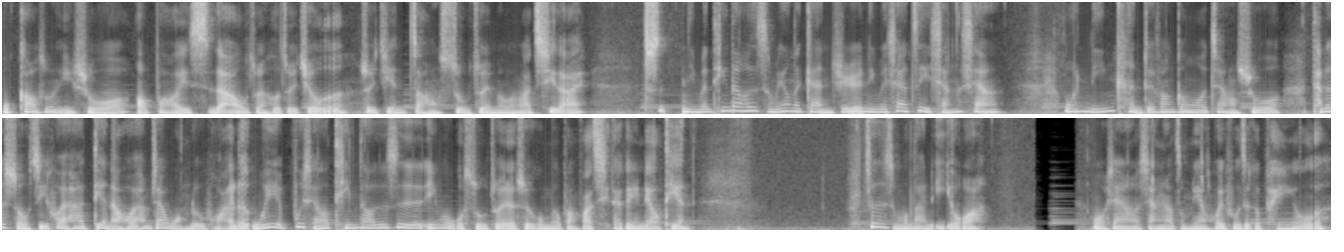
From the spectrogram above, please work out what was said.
我告诉你说，哦，不好意思啊，我昨天喝醉酒了，所以今天早上宿醉，没有办法起来。就是你们听到会是什么样的感觉？你们现在自己想想。我宁肯对方跟我讲说他的手机坏，他的电脑坏，他们家网络坏了，我也不想要听到，就是因为我宿醉了，所以我没有办法起来跟你聊天。这是什么烂理由啊！我现在要想要怎么样回复这个朋友了？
